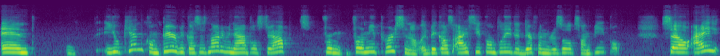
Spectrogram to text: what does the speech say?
And you can compare because it's not even apples to apples for, for me personally because I see completely different results on people. So I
